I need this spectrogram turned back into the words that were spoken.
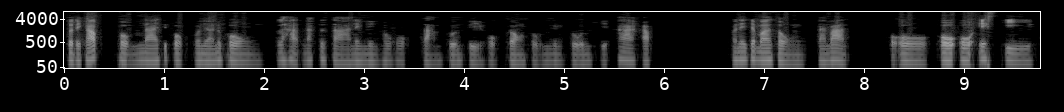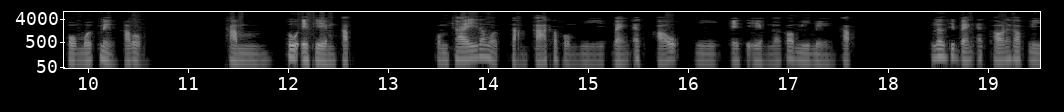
สวัสดีครับ ผมนายสิบกบุญญานุพงศ์รหัสนักศึกษาหนึ่งหนึ่งหกหกสามศูนย์สี่หกสองศูนย์หนึ่งศูนย์ขีดห้าครับ วันนี้จะมาส่งการบ้าน O O O S E Homework หนึ่งครับผมทำตู้ ATM ครับ ผมใช้ทั้งหมดสามการ์ดครับผม มี Bank Account มี ATM แล้วก็มี Main ครับ เริ่มที่ Bank Account นะครับ มี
